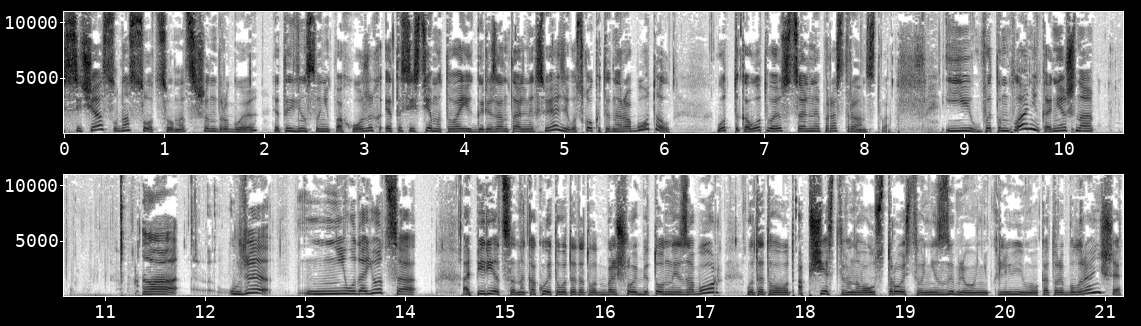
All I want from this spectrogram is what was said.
сейчас у нас социум, это совершенно другое. Это единство непохожих, это система твоих горизонтальных связей. Вот сколько ты наработал, вот таково твое социальное пространство. И в этом плане, конечно, э, уже не удается опереться на какой-то вот этот вот большой бетонный забор, вот этого вот общественного устройства незыблемого, непоколебимого, который был раньше,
